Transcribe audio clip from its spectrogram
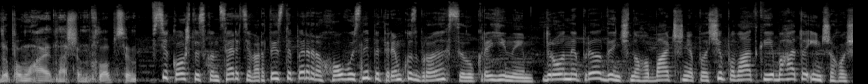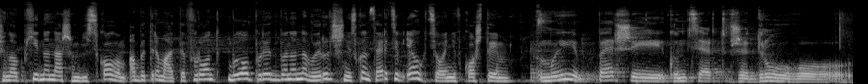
допомагають нашим хлопцям. Всі кошти з концертів артисти перераховують на підтримку збройних сил України. Дрони, прилади нічного бачення, плащі палатки і багато іншого, що необхідно нашим військовим, аби тримати фронт, було придбано на виручені з концертів і аукціонів кошти. Ми перший концерт вже другого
